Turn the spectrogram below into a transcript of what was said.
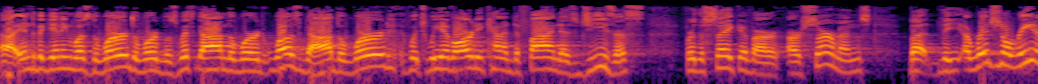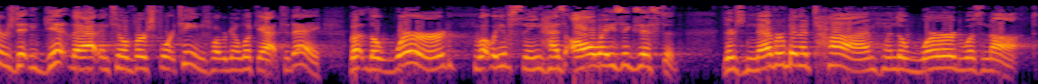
Uh, in the beginning was the Word, the Word was with God, the Word was God. The Word, which we have already kind of defined as Jesus for the sake of our, our sermons, but the original readers didn't get that until verse 14 is what we're going to look at today. But the Word, what we have seen, has always existed. There's never been a time when the Word was not.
